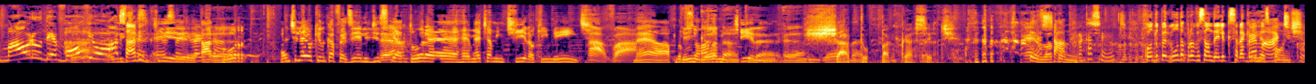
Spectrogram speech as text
Mauro, devolve o Oscar. Sabe? que ator. A gente leu aqui no cafezinho, ele disse É. que ator é, remete à mentira, ao quem mente. Ah, vá. Né? A Quem profissional da engana. mentira. quem- é. Quem engana. pra cacete. É chato Exatamente. pra cacete. Quando pergunta a profissão dele, o que será que ele responde?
